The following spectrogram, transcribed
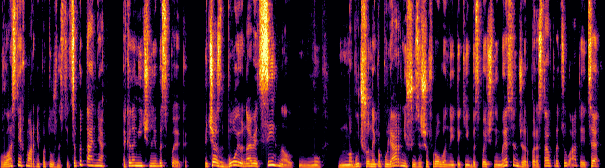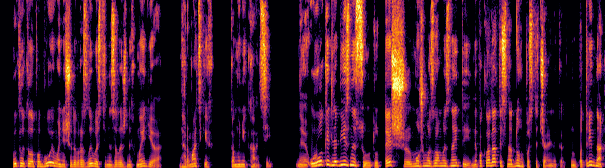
власні хмарні потужності. Це питання економічної безпеки. Під час бою навіть Signal, ну, мабуть, що найпопулярніший зашифрований такий безпечний месенджер, перестав працювати. І це викликало побоювання щодо вразливості незалежних медіа, громадських комунікацій. Е, Уроки для бізнесу тут теж можемо з вами знайти. Не покладатись на одного постачальника. Ну, Потрібна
